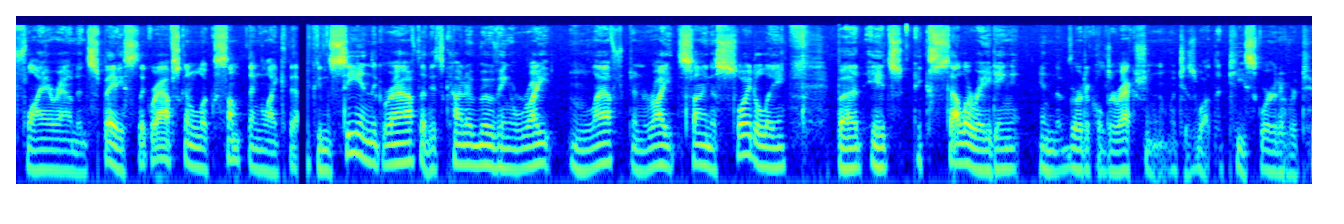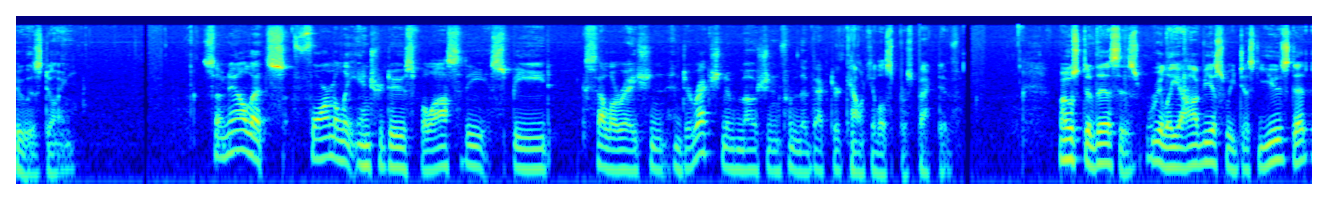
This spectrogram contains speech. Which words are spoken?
fly around in space. The graph's going to look something like that. You can see in the graph that it's kind of moving right and left and right sinusoidally, but it's accelerating in the vertical direction, which is what the t squared over 2 is doing. So now let's formally introduce velocity, speed, acceleration, and direction of motion from the vector calculus perspective. Most of this is really obvious, we just used it.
